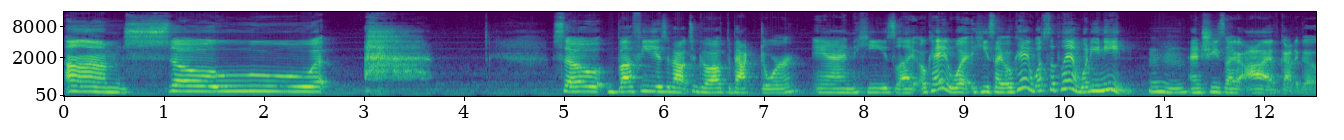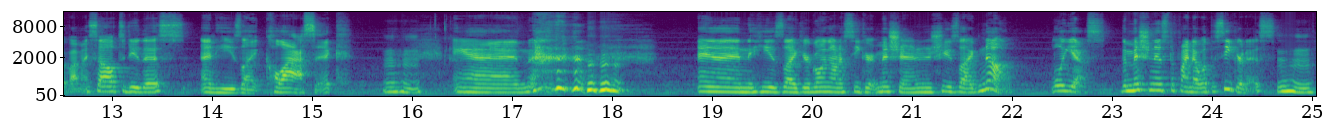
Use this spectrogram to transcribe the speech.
Um, so So Buffy is about to go out the back door, and he's like, "Okay, what?" He's like, "Okay, what's the plan? What do you need?" Mm-hmm. And she's like, "I've got to go by myself to do this." And he's like, "Classic." Mm-hmm. And and he's like, "You're going on a secret mission," and she's like, "No." Well, yes, the mission is to find out what the secret is. Mm-hmm.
